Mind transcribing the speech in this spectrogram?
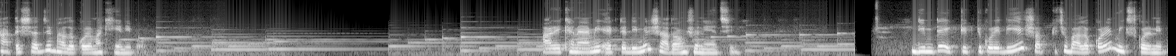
হাতের সাহায্যে ভালো করে মাখিয়ে নিব। আর এখানে আমি একটা ডিমের সাদা অংশ নিয়েছি। ডিমটা একটু একটু করে দিয়ে সব কিছু ভালো করে মিক্স করে নিব।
